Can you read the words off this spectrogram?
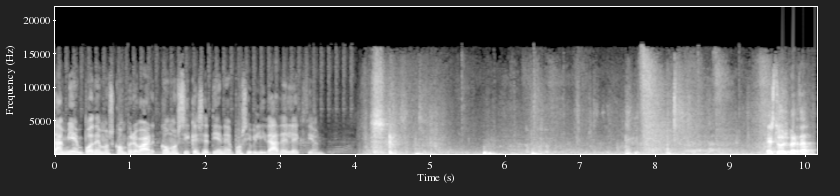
También podemos comprobar cómo sí que se tiene posibilidad de elección. ¿Esto es verdad?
